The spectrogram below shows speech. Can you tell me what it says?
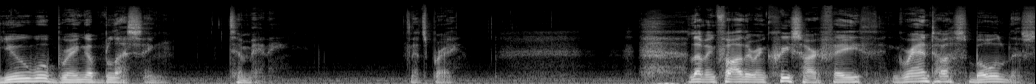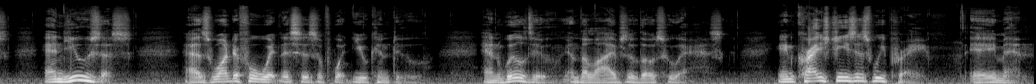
you will bring a blessing to many. Let's pray. Loving Father, increase our faith, grant us boldness, and use us as wonderful witnesses of what you can do and will do in the lives of those who ask. In Christ Jesus we pray. Amen.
